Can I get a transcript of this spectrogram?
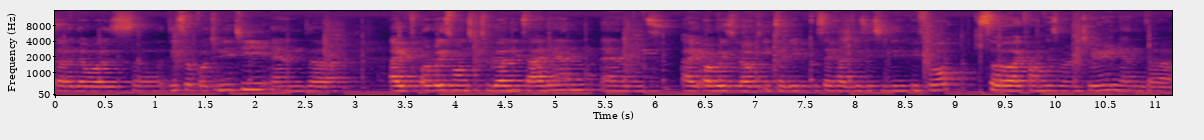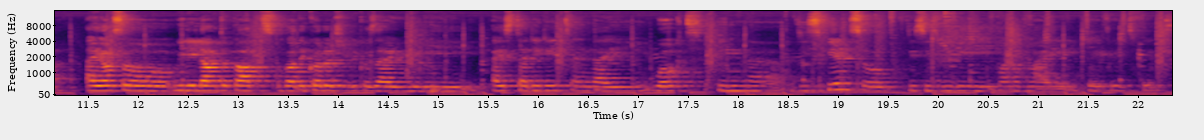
uh, there was uh, this opportunity and uh, I've always wanted to learn Italian and I always loved Italy because I had visited it before. So I found this volunteering and uh, I also really love the part about ecology because I really I studied it and I worked in uh, this field. So this is really one of my favorite fields.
